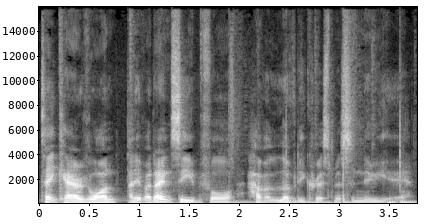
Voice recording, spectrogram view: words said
Take care everyone, and if I don't see you before, have a lovely Christmas and New Year.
